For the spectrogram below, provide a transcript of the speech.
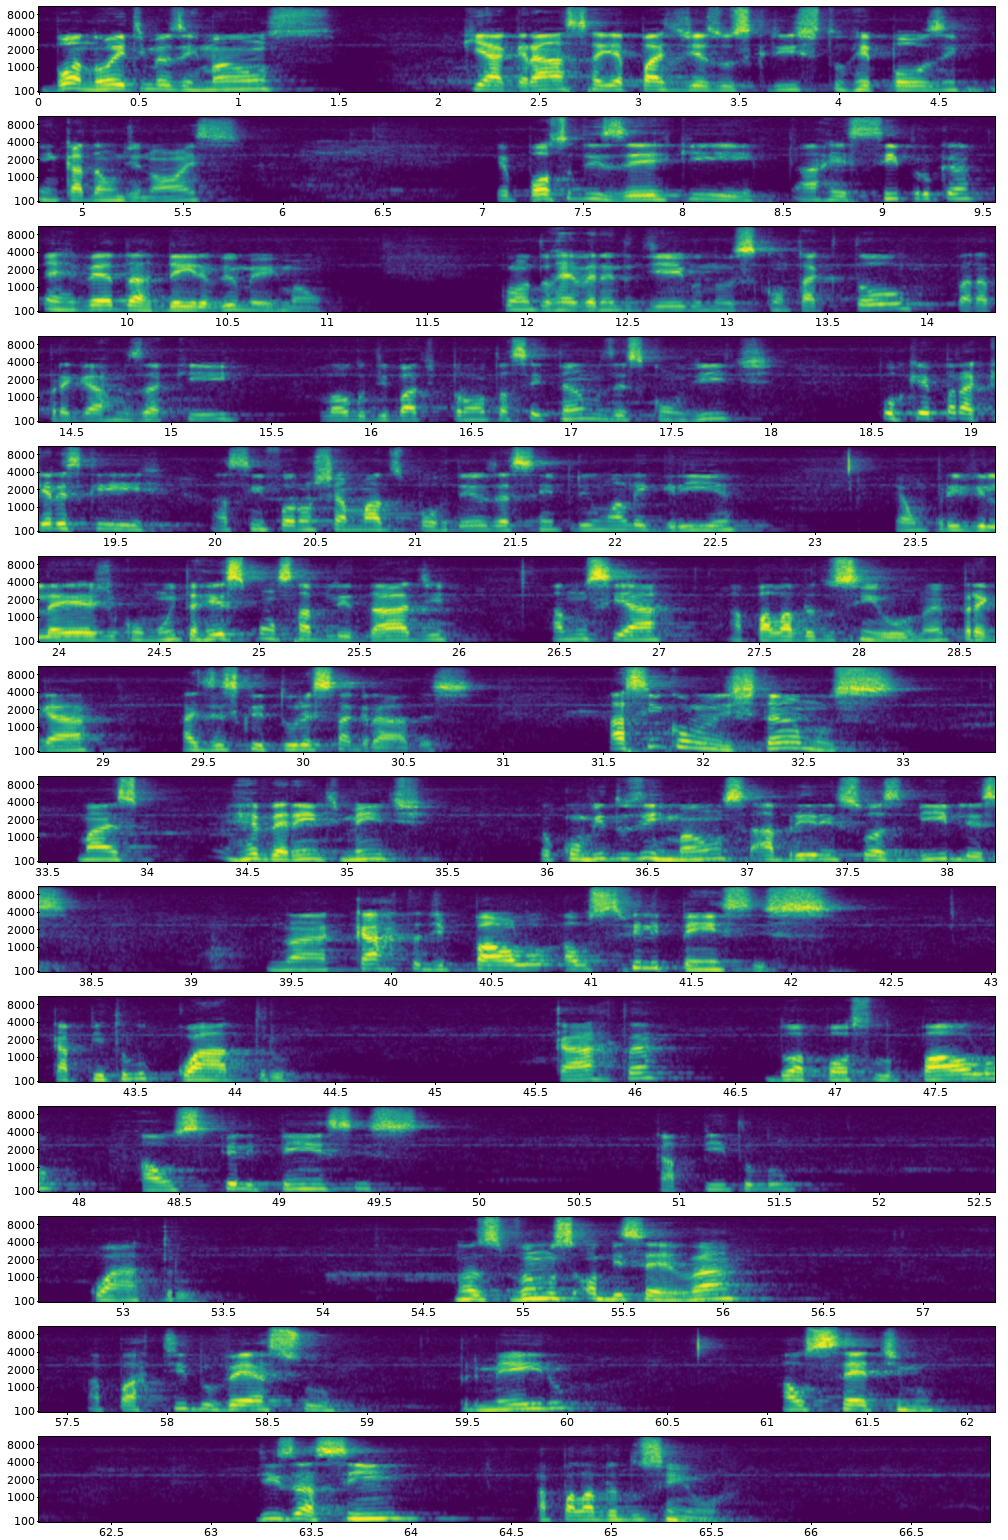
Boa noite, meus irmãos. Que a graça e a paz de Jesus Cristo repouse em cada um de nós. Eu posso dizer que a recíproca é verdadeira, viu, meu irmão? Quando o reverendo Diego nos contactou para pregarmos aqui, logo de bate-pronto aceitamos esse convite, porque para aqueles que assim foram chamados por Deus é sempre uma alegria, é um privilégio, com muita responsabilidade, anunciar a palavra do Senhor, não é? pregar as Escrituras Sagradas. Assim como estamos, mas reverentemente, eu convido os irmãos a abrirem suas Bíblias na carta de Paulo aos Filipenses, capítulo 4. Carta do apóstolo Paulo aos Filipenses, capítulo 4. Nós vamos observar a partir do verso primeiro ao sétimo. Diz assim a palavra do Senhor:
